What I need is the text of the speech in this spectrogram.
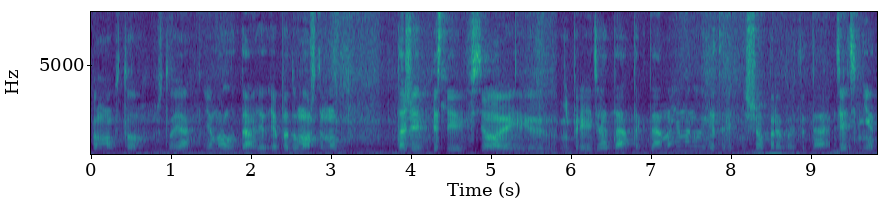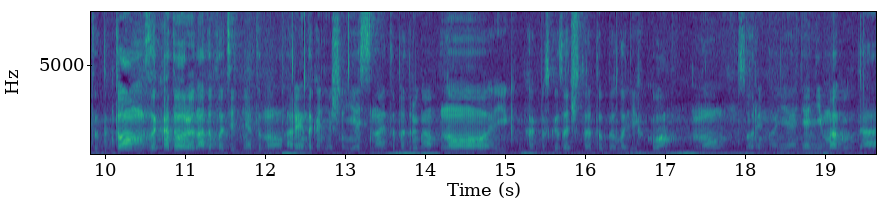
помог то, что я, я молод, да, я, я подумал, что, ну, даже если все э, не приведет, да, тогда, ну, я могу где-то еще поработать, да. Дети нету. Дом, за который надо платить, нету. Ну, аренда, конечно, есть, но это по-другому. Но и как бы сказать, что это было легко, ну, сори, но я, я не могу, да.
